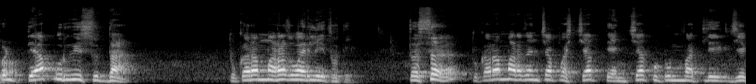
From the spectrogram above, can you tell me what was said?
पण त्यापूर्वी सुद्धा तुकाराम महाराज वारीला येत होते. तसं तुकाराम महाराजांच्या पश्चात त्यांच्या कुटुंबातले जे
